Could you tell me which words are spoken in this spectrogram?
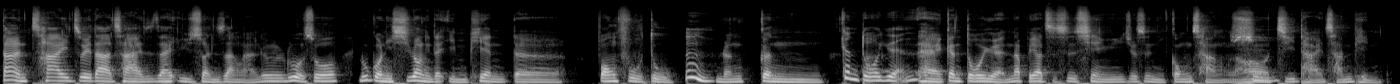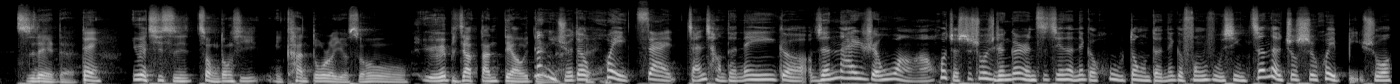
当然，差异最大的差还是在预算上啦。就是如果说，如果你希望你的影片的丰富度，嗯，能更更多元，哎，更多元，那不要只是限于就是你工厂，然后机台产品之类的，对。因为其实这种东西你看多了，有时候也会比较单调一点。那你觉得会在展场的那一个人来人往啊，或者是说人跟人之间的那个互动的那个丰富性，真的就是会比说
